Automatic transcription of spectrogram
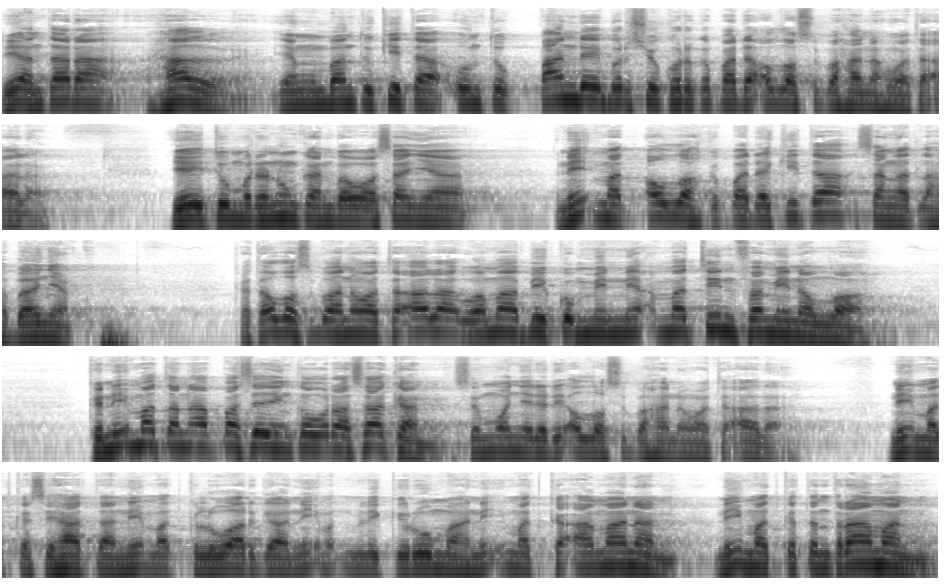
Di antara hal yang membantu kita untuk pandai bersyukur kepada Allah Subhanahu wa taala yaitu merenungkan bahwasanya nikmat Allah kepada kita sangatlah banyak. Kata Allah Subhanahu wa taala, "Wa ma bikum min ni'matin fa min Allah." Kenikmatan apa saja yang kau rasakan semuanya dari Allah Subhanahu wa taala nikmat kesehatan, nikmat keluarga, nikmat memiliki rumah, nikmat keamanan, nikmat ketentraman.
